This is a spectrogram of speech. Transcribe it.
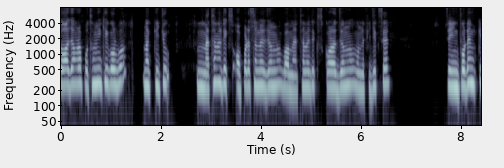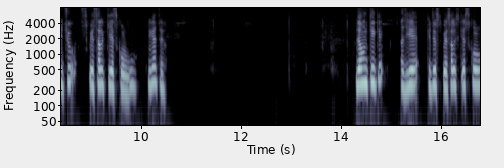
তো আজ আমরা প্রথমেই কি করব? না, কিছু ম্যাথামেটিক্স অপারেশনের জন্য বা ম্যাথামেটিক্স করার জন্য মানে ফিজিক্সের যে ইম্পর্টেন্ট কিছু স্পেশাল কেস করব, ঠিক আছে? যেমন কী কী? আজকে কিছু স্পেশাল কেস করব,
